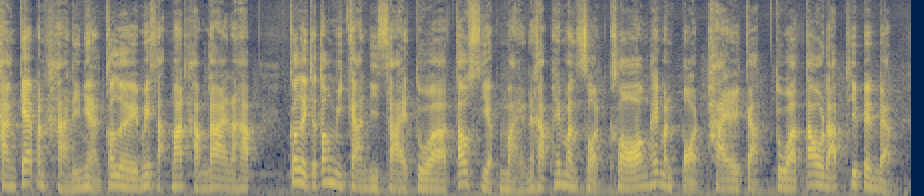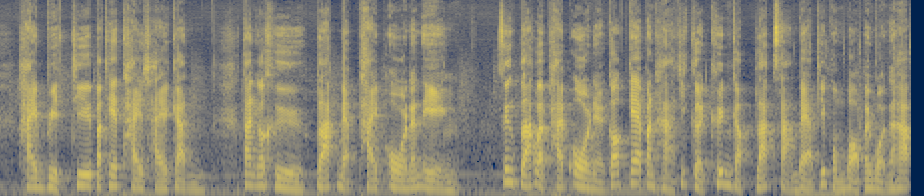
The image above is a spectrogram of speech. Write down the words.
ทางแก้ปัญหานี้เนี่ยก็เลยไม่สามารถทำได้นะครับ ก็เลยจะต้องมีการดีไซน์ตัวเต้าเสียบใหม่นะครับ ให้มันสอดคล้องให้มันปลอดภัยกับตัวเต้ารับที่เป็นแบบไฮบริดที่ประเทศไทยใช้กัน นั่นก็คือปลั๊กแบบ Type O นั่นเอง ซึ่งปลั๊กแบบ Type O เนี่ยก็แก้ปัญหาที่เกิดขึ้นกับปลั๊ก3 แบบที่ผมบอกไปหมดนะครับ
